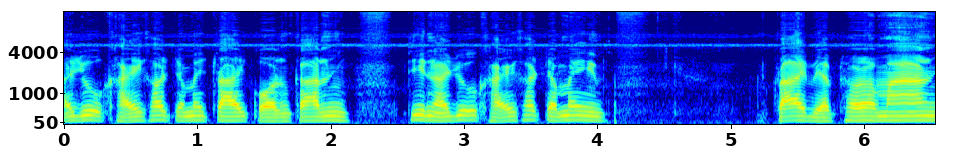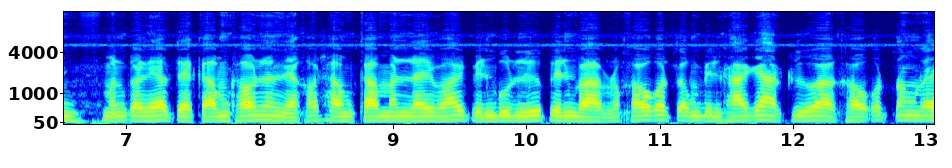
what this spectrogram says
อายุไขเขาจะไม่ตายก่อนกัน สิ้นอายุไขเขาจะไม่ ตายแบบทรมาน มันก็แล้วแต่กรรมเขานั่นแหละเขาทำกรรมอะไรไว้เป็นบุญหรือเป็นบาปแล้วเขาก็ต้องเป็นทายาทคือว่าเขาก็ต้องได้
